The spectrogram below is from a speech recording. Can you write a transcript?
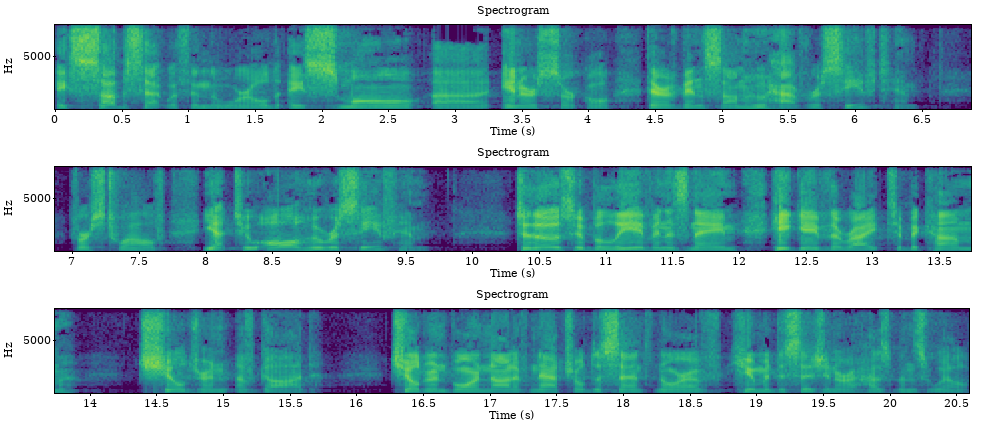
a subset within the world a small uh, inner circle. There have been some who have received him Verse 12, yet to all who receive him, to those who believe in his name, he gave the right to become children of God. Children born not of natural descent, nor of human decision or a husband's will,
